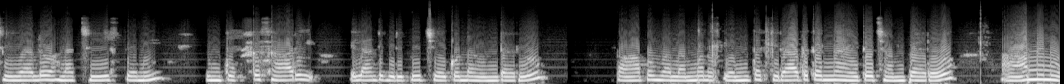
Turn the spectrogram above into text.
చేయాలో అలా చేస్తేనే ఇంకొకసారి ఇలాంటివి రిపీట్ చేయకుండా ఉంటారు. పాపం వాళ్ళమ్మను ఎంత కిరాతకంగా అయితే చంపారో ఆమెను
